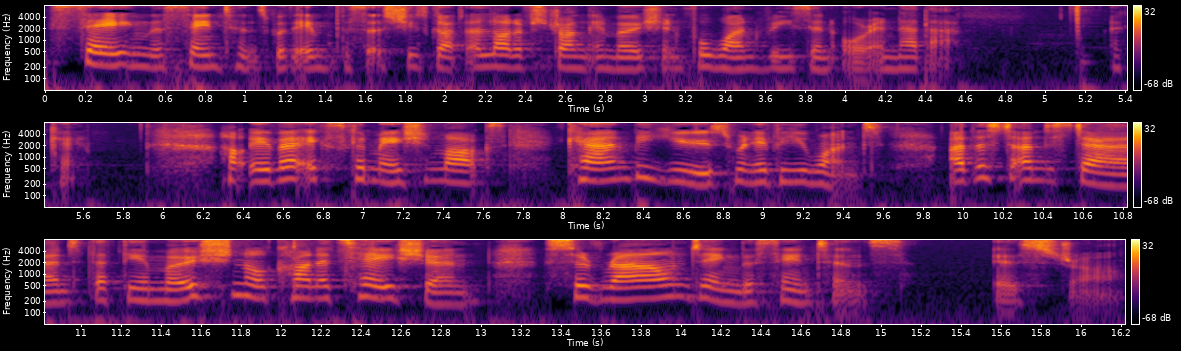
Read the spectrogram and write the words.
saying the sentence with emphasis. She's got a lot of strong emotion for one reason or another. Okay. However, exclamation marks can be used whenever you want others to understand that the emotional connotation surrounding the sentence is strong.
